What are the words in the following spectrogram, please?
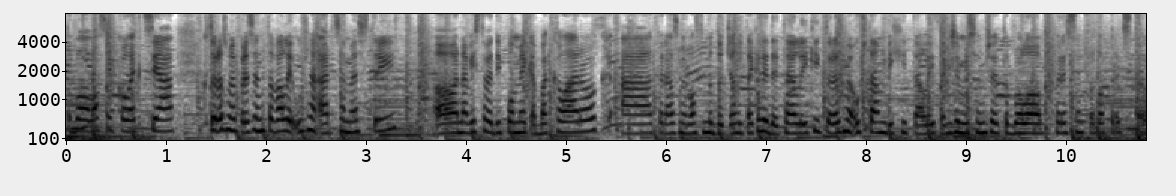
To bola vlastne kolekcia, ktorú sme prezentovali už na art semestri, na výstave diplomiek a bakalárok a teraz sme vlastne dotiahli také tie detailíky, ktoré sme už tam vychytali, takže myslím, že to bolo presne podľa predstav.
